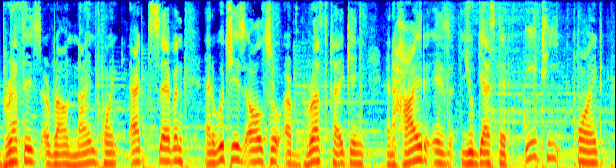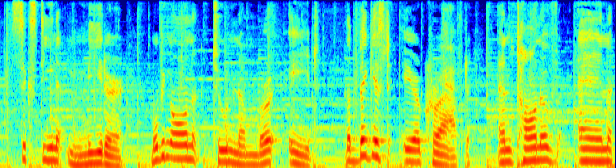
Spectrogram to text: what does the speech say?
breadth is around 9.87 and which is also a breathtaking and height is you guessed it 80.16 meter. Moving on to number 8. The biggest aircraft Antonov An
